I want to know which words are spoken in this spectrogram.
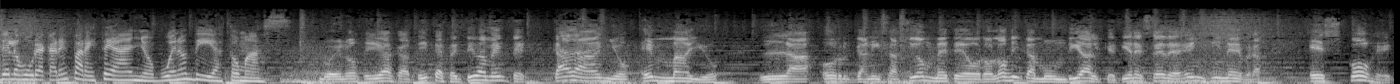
de los huracanes para este año. Buenos días, Tomás. Buenos días, Gatica. Efectivamente, cada año en mayo, la Organización Meteorológica Mundial, que tiene sede en Ginebra, escoge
